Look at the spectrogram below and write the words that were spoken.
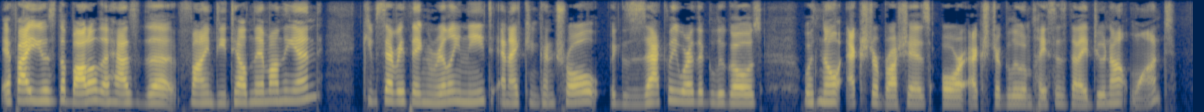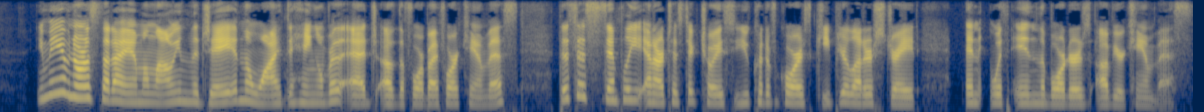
if I use the bottle that has the fine detailed nib on the end. Keeps everything really neat and I can control exactly where the glue goes with no extra brushes or extra glue in places that I do not want. You may have noticed that I am allowing the J and the Y to hang over the edge of the 4x4 canvas. This is simply an artistic choice. You could, of course, keep your letters straight and within the borders of your canvas.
